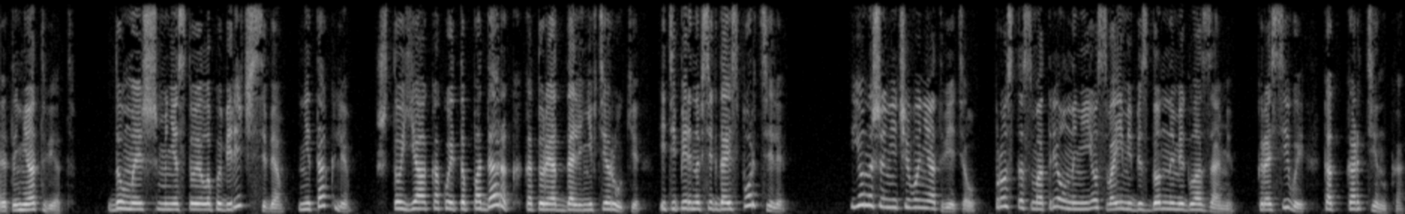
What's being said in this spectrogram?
Это не ответ. Думаешь, мне стоило поберечь себя, не так ли? Что я какой-то подарок, который отдали не в те руки, и теперь навсегда испортили?» Юноша ничего не ответил, просто смотрел на нее своими бездонными глазами, красивый, как картинка.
